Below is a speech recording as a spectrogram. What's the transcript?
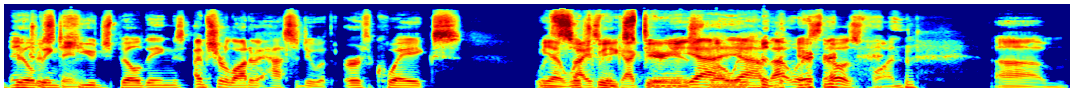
building huge buildings. I'm sure a lot of it has to do with earthquakes. With Yeah, which we activity. experienced Yeah, we yeah, that was that was fun. Um,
